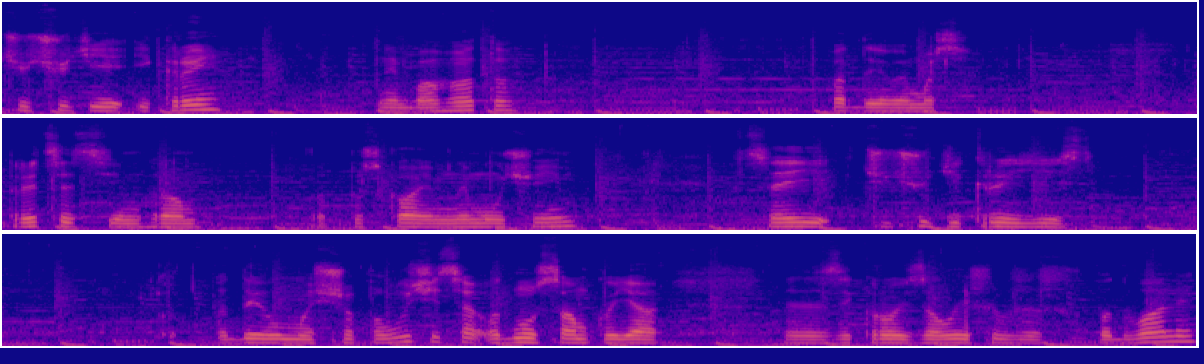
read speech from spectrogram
Чуть-чуть є ікри, небагато. Подивимось. 37 грам. Отпускаємо, не мучаємо. В цей чуть-чуть ікри є. Подивимось, що вийде. Одну самку я е, з ікрою залишив вже в підвалі.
